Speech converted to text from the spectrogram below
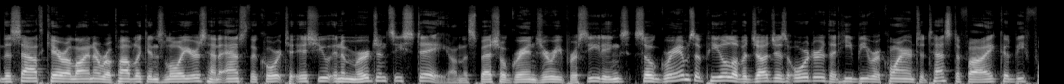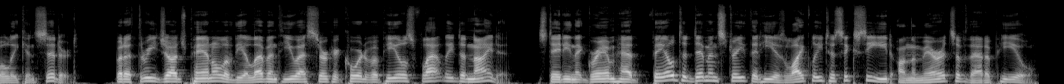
The South Carolina Republicans' lawyers had asked the court to issue an emergency stay on the special grand jury proceedings so Graham's appeal of a judge's order that he be required to testify could be fully considered but a three judge panel of the 11th U.S. Circuit Court of Appeals flatly denied it, stating that Graham had failed to demonstrate that he is likely to succeed on the merits of that appeal.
